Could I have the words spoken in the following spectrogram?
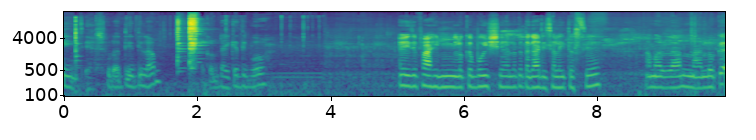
এই যে সুরা দিয়ে দিলাম। ডাইকে দিব। এই যে ফাহিম লোকে বইসে, লোকে তো গাড়ি চালাইতেছে। আমার রান্না লোকে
